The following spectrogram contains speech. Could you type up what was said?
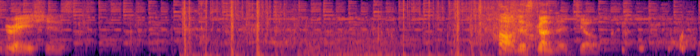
gracious. Oh, this gun's a joke.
